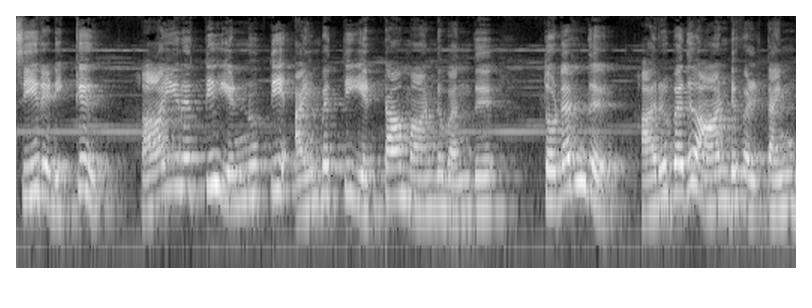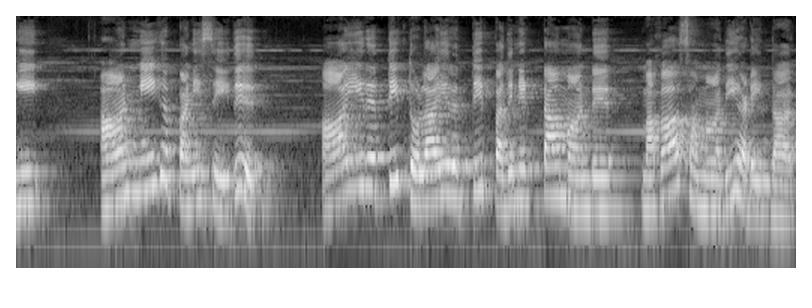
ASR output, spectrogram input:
சீரடிக்கு ஆயிரத்தி எண்ணூற்றி ஐம்பத்தி எட்டாம் ஆண்டு வந்து தொடர்ந்து அறுபது ஆண்டுகள் தங்கி ஆன்மீக பணி செய்து ஆயிரத்தி தொள்ளாயிரத்தி பதினெட்டாம் ஆண்டு மகா சமாதி அடைந்தார்.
